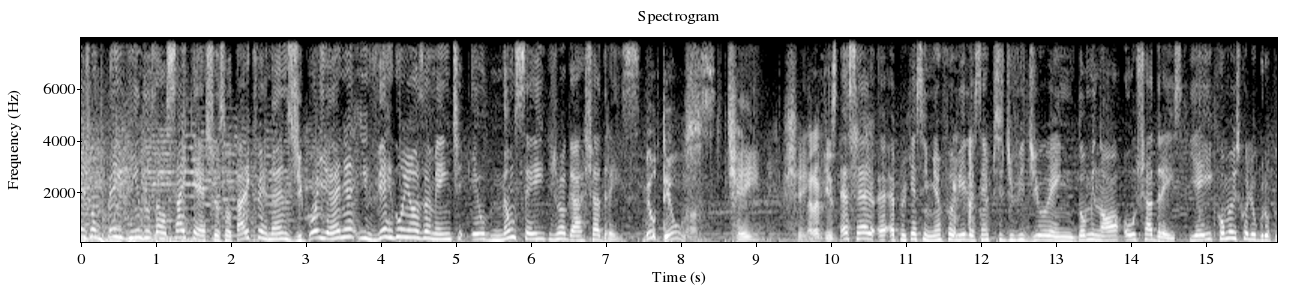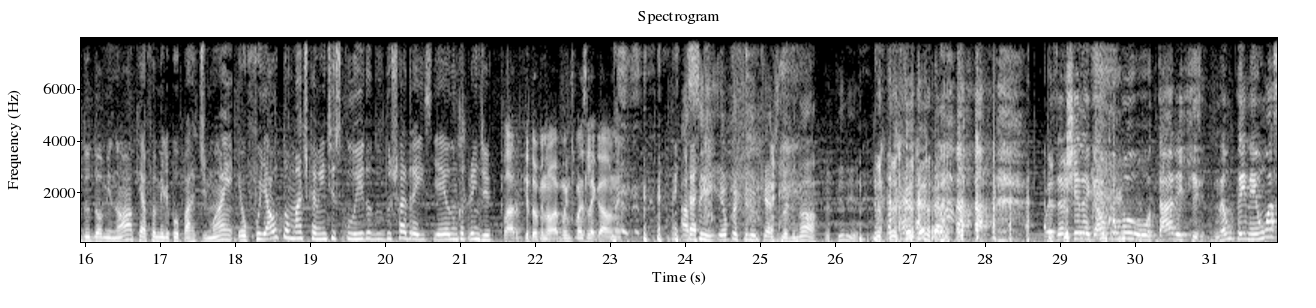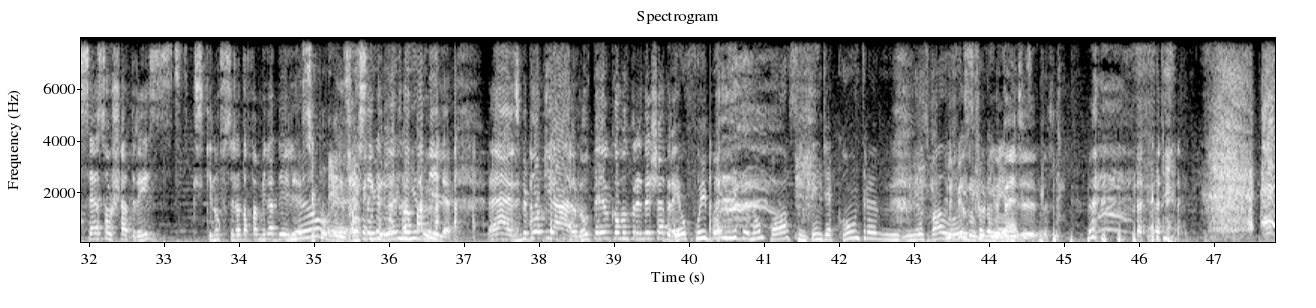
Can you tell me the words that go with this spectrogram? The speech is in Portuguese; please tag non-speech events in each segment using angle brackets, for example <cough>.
sejam bem-vindos ao SciCast. Eu sou Tarek Fernandes de Goiânia e vergonhosamente eu não sei jogar xadrez. Meu Deus! Shame. Shame. Era visto. É sério, é, é porque assim, minha família sempre se dividiu em dominó ou xadrez. E aí, como eu escolhi o grupo do dominó, que é a família por parte de mãe, eu fui automaticamente excluído do, do xadrez. E aí eu nunca aprendi. Claro, porque dominó é muito mais legal, né? <laughs> Assim, eu preferi o cast dominó? Preferia. <laughs> Mas eu achei legal como o Tarek não tem nenhum acesso ao xadrez que não seja da família dele. é Não, tipo, é, é um segredo da família. É, eles me bloquearam, não tenho como aprender xadrez. Eu fui banido, eu não posso, entende? É contra meus valores fez um familiares. Entendi. <laughs>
